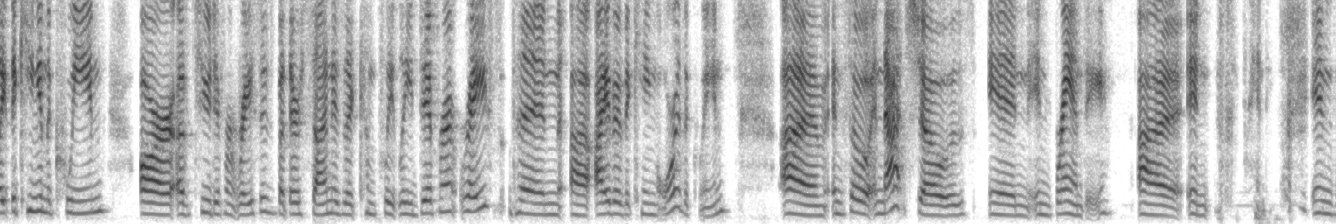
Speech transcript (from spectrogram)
like the king and the queen are of two different races but their son is a completely different race than uh, either the king or the queen. Um, and so and that shows in in brandy uh, in brandy in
